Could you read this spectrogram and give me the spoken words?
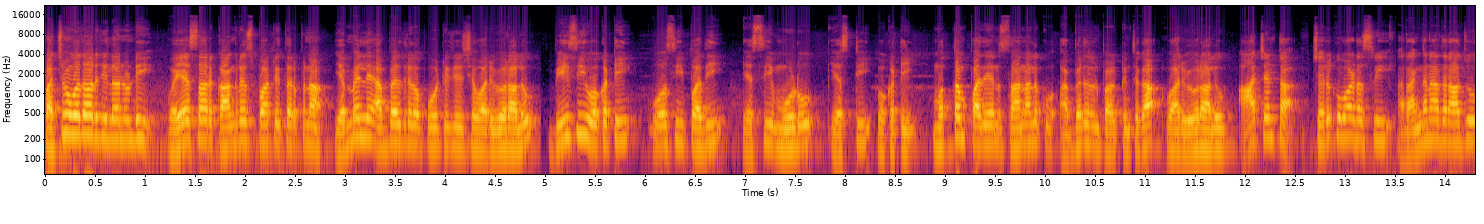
పశ్చిమ గోదావరి జిల్లా నుండి వైఎస్ఆర్ కాంగ్రెస్ పార్టీ తరపున ఎమ్మెల్యే అభ్యర్థులుగా పోటీ చేసే వారి వివరాలు బీసీ ఒకటి ఓసీ పది ఎస్సీ మూడు ఎస్టీ ఒకటి మొత్తం పదిహేను స్థానాలకు అభ్యర్థులను ప్రకటించగా వారి వివరాలు. Achanta Cherukuvada Sri Ranganatharaju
